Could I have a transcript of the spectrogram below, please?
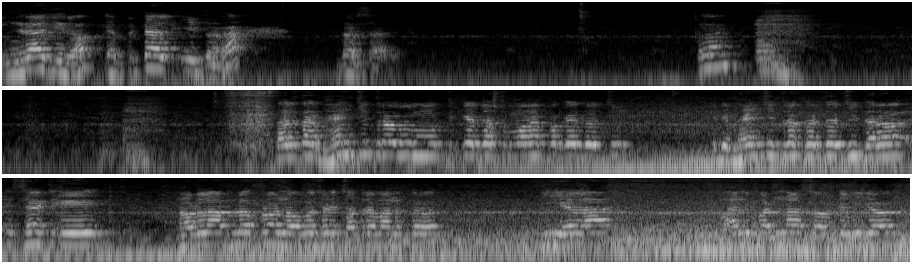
इंग्रजी रो कैपिटल इ द्वारा दर्शाए ताले तार भेन चित्र भी मु के जस्ट मने पके दो छी इते भेन चित्र कर दो छी धर सेट ए नरला ब्लॉक रो नवगछड़ी छात्र मान कर इ हला भाली पटना सब डिवीजन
